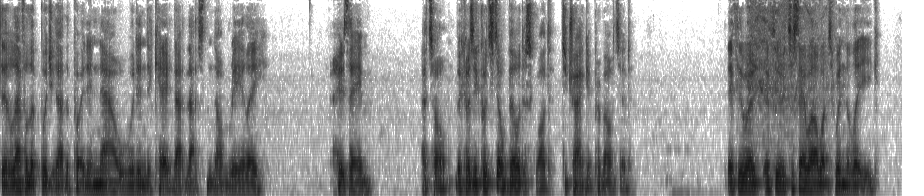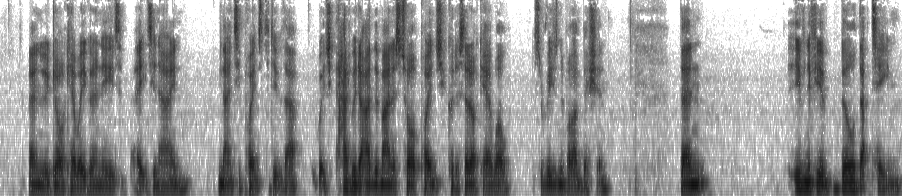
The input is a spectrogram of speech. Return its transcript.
the level of budget that they're putting in now would indicate that that's not really his aim at all, because he could still build a squad to try and get promoted. If they were, if they were to say, "Well, I want to win the league," and we go, "Okay, well, you're going to need 89, 90 points to do that." Which, had we not had the minus twelve points, you could have said, "Okay, well, it's a reasonable ambition." Then even if you build that team,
